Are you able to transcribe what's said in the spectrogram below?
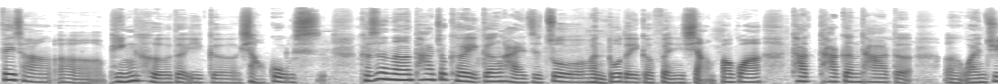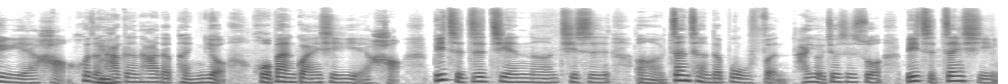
非常呃平和的一个小故事。可是呢，他就可以跟孩子做很多的一个分享，包括他他跟他的嗯玩具也好，或者他跟他的朋友伙伴关系也好，彼此之间呢，其实呃真诚的部分，还有就是说彼此珍惜。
